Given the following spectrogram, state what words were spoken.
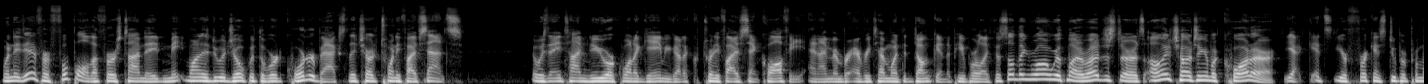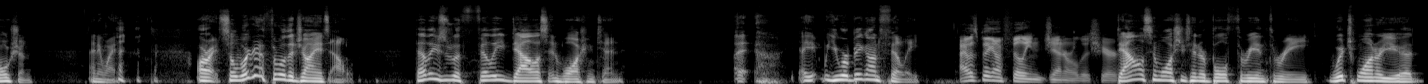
when they did it for football the first time, they wanted to do a joke with the word quarterback, so they charged 25 cents. It was anytime New York won a game, you got a 25 cent coffee. And I remember every time I went to Dunkin', the people were like, there's something wrong with my register. It's only charging him a quarter. Yeah, it's your freaking stupid promotion. Anyway. All right, so we're going to throw the Giants out. That leaves us with Philly, Dallas, and Washington. Uh, you were big on Philly. I was big on Philly in general this year. Dallas and Washington are both three and three. Which one are you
